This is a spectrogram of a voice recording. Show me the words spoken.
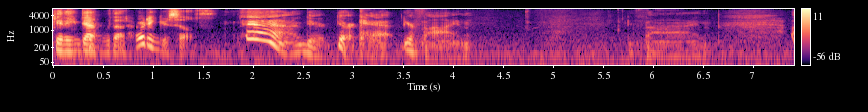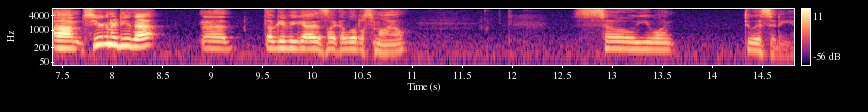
Getting down without hurting yourself. Yeah, you're you're a cat. You're fine. You're fine. Um, so you're gonna do that. Uh, they'll give you guys like a little smile. So you want Duicity.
